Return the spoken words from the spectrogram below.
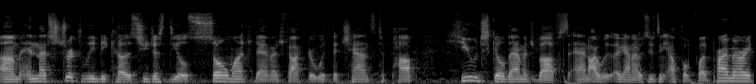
Um, and that's strictly because she just deals so much damage factor with the chance to pop huge skill damage buffs. And I was again I was using Ethelflaed primary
